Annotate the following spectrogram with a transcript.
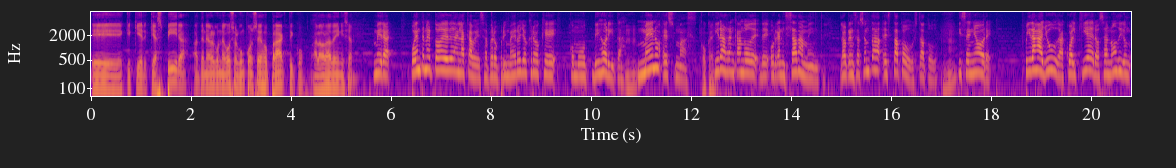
eh, que, quiere, que aspira a tener algún negocio, algún consejo práctico a la hora de iniciar? Mira, pueden tener toda idea en la cabeza, pero primero yo creo que, como dije ahorita, menos es más. Ir arrancando de, organizadamente. La organización está, está todo, está todo. Y señores, pidan ayuda, cualquiera, o sea, no digan,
